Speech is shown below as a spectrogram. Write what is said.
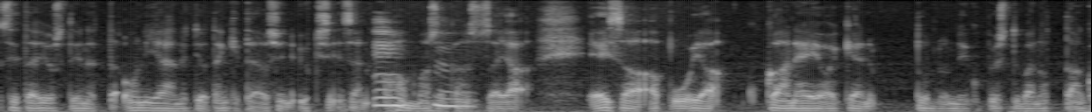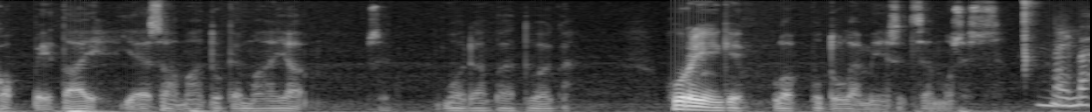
sitä justiin, että on jäänyt jotenkin täysin yksin sen mm, hommansa mm. kanssa ja ei saa apua ja kukaan ei oikein tunnu niin kuin pystyvän ottaa koppia tai jeesaamaan, tukemaan ja sitten voidaan päätyä aika hurjiinkin lopputulemiin sitten semmoisissa. Näinpä.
